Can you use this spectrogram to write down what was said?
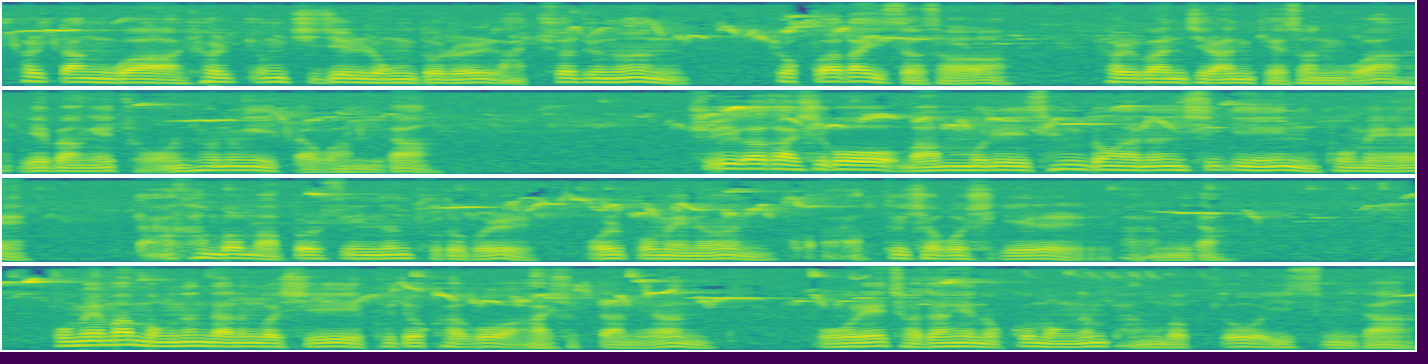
혈당과 혈중 지질 농도를 낮춰주는 효과가 있어서 혈관 질환 개선과 예방에 좋은 효능이 있다고 합니다. 추위가 가시고 만물이 생동하는 시기인 봄에 딱 한번 맛볼 수 있는 두릅을 올 봄에는 꼭 드셔보시길 바랍니다. 봄에만 먹는다는 것이 부족하고 아쉽다면 오래 저장해 놓고 먹는 방법도 있습니다.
